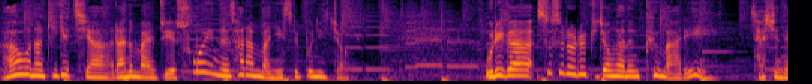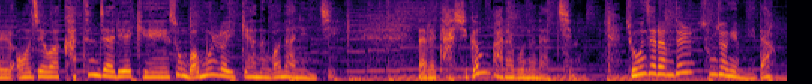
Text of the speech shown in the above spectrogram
아우 난 기계치야 라는 말 뒤에 숨어있는 사람만이 있을 뿐이죠. 우리가 스스로를 규정하는 그 말이 자신을 어제와 같은 자리에 계속 머물러 있게 하는 건 아닌지 나를 다시금 바라보는 아침 좋은 사람들 송정혜입니다.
